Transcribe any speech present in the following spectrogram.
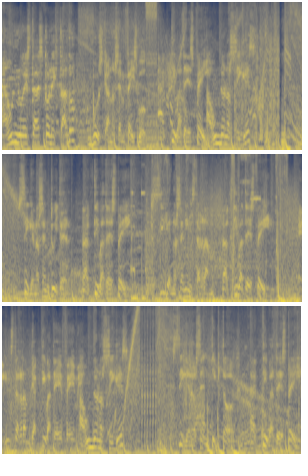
¿Aún no estás conectado? Búscanos en Facebook. Actívate Spain. ¿Aún no nos sigues? Síguenos en Twitter. Actívate Spain. Síguenos en Instagram. Actívate Spain. El Instagram de Actívate FM. ¿Aún no nos sigues? Síguenos en TikTok. Actívate Spain.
